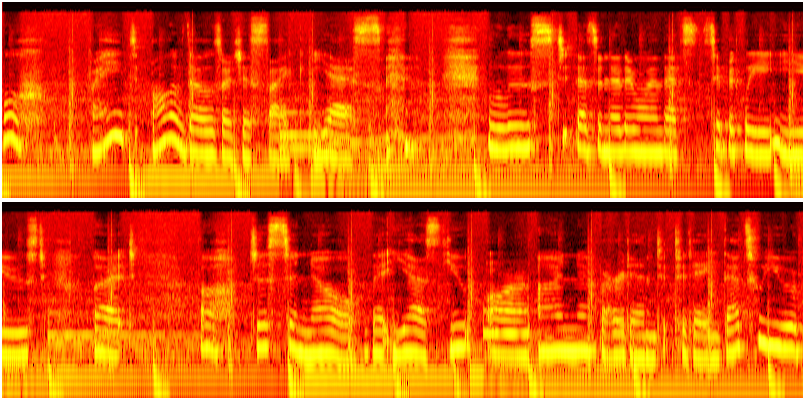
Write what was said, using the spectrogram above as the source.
Whew, right? All of those are just like, yes. Loosed, that's another one that's typically used. But oh, just to know that yes, you are unburdened today. That's who you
